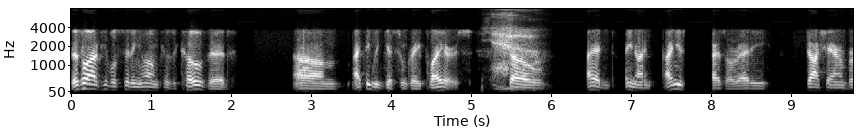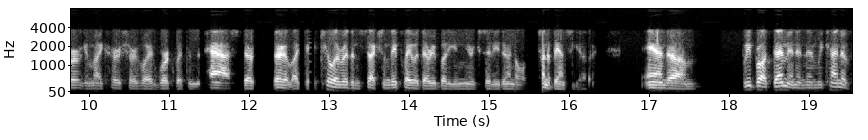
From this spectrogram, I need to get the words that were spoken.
there's a lot of people sitting home because of COVID. Um, I think we'd get some great players. Yeah. So I had, you know, I, I knew guys already. Josh Ehrenberg and Mike Hersher, who I'd worked with in the past, they're they're like a killer rhythm section. They play with everybody in New York City. They're in a ton of bands together, and um, we brought them in, and then we kind of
